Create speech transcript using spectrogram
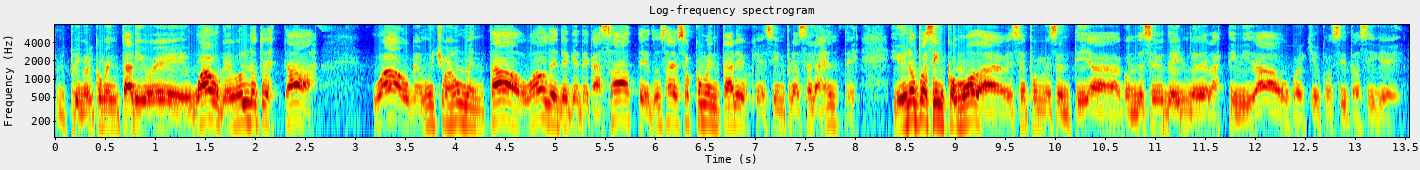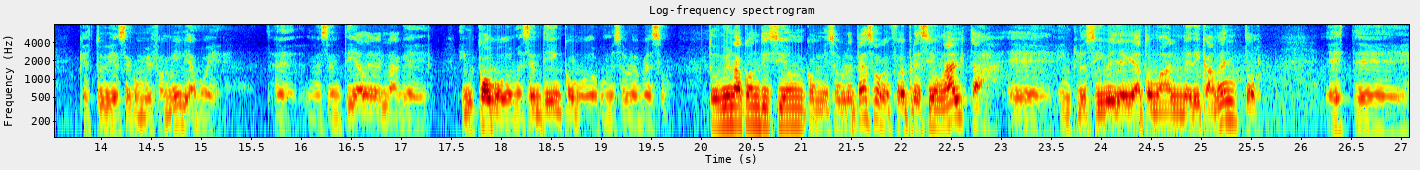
el primer comentario es, wow, qué gordo tú estás, wow, que mucho has aumentado, wow, desde que te casaste, tú sabes, esos comentarios que siempre hace la gente. Y uno pues se incomoda, a veces pues me sentía con deseos de irme de la actividad o cualquier cosita así que, que estuviese con mi familia, pues eh, me sentía de verdad que incómodo, me sentía incómodo con mi sobrepeso. Tuve una condición con mi sobrepeso que fue presión alta, eh, inclusive llegué a tomar medicamentos este,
